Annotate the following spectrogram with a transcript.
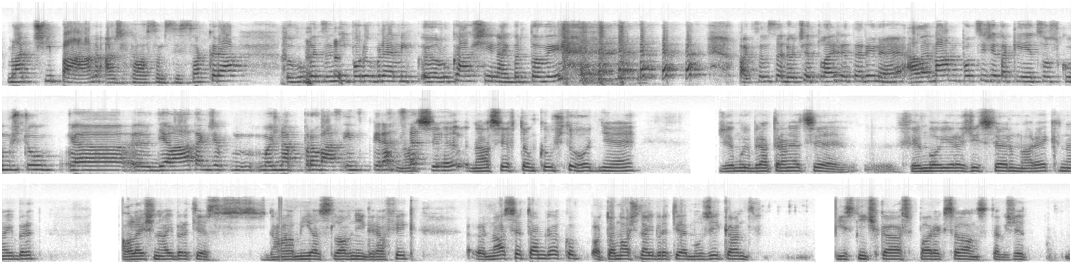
mladší pán a říkala jsem si, sakra, to vůbec není podobné eh, Lukáši Najbrtovi. Pak jsem se dočetla, že tedy ne, ale mám pocit, že taky něco z kumštu uh, dělá, takže možná pro vás inspirace. Nás je, nás je v tom kumštu hodně, že můj bratranec je filmový režisér Marek Najbrt, Aleš Najbrt je známý a slavný grafik. Nás je tam jako, a Tomáš Najbrt je muzikant, písničkář par excellence, takže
